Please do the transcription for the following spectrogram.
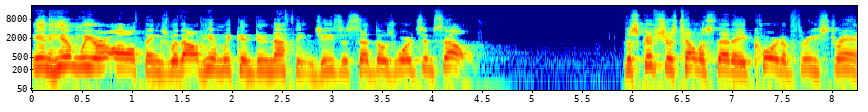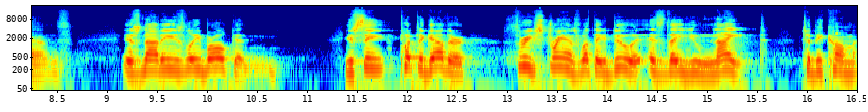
In him we are all things. Without him we can do nothing. Jesus said those words himself. The scriptures tell us that a cord of three strands is not easily broken. You see, put together, three strands, what they do is they unite to become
